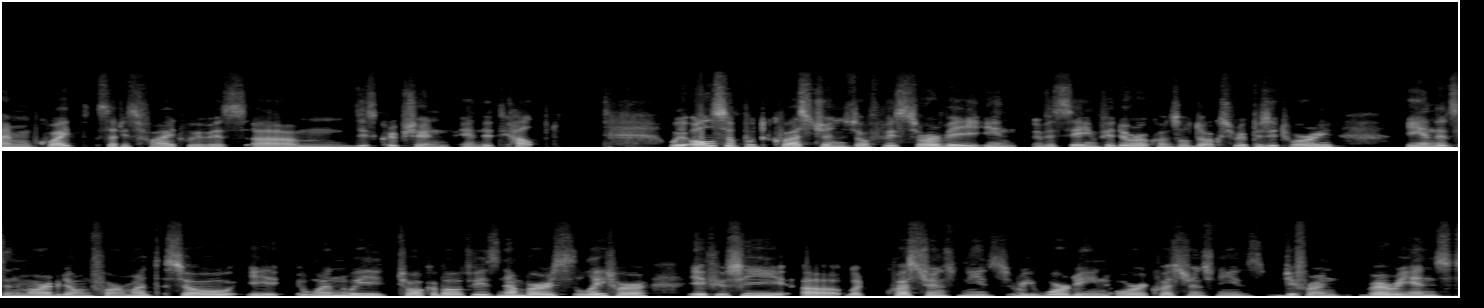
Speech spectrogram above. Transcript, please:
I'm quite satisfied with this um, description and it helped. We also put questions of this survey in the same Fedora Council docs repository, and it's in markdown format. So it, when we talk about these numbers later, if you see uh, like questions needs rewording or questions needs different variants,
